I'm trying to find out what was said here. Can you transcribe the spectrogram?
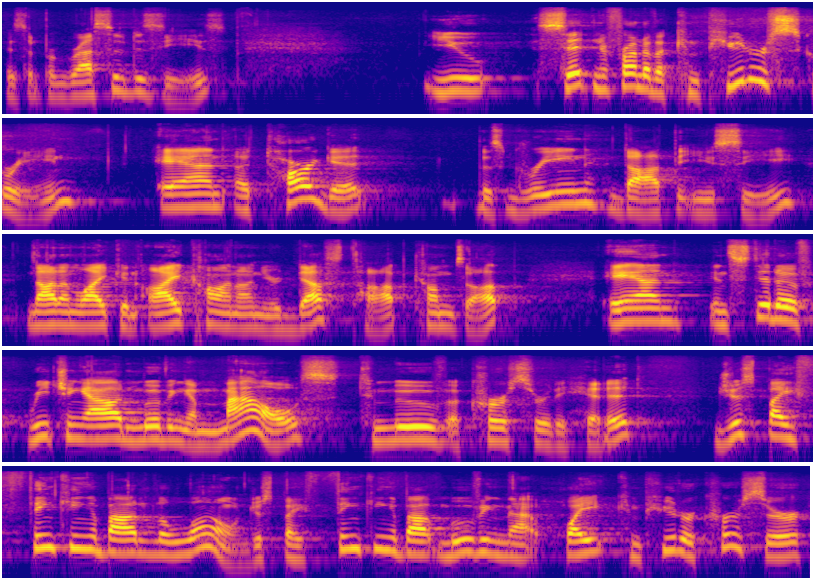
It's a progressive disease. You sit in front of a computer screen, and a target, this green dot that you see, not unlike an icon on your desktop, comes up. And instead of reaching out and moving a mouse to move a cursor to hit it, just by thinking about it alone, just by thinking about moving that white computer cursor,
